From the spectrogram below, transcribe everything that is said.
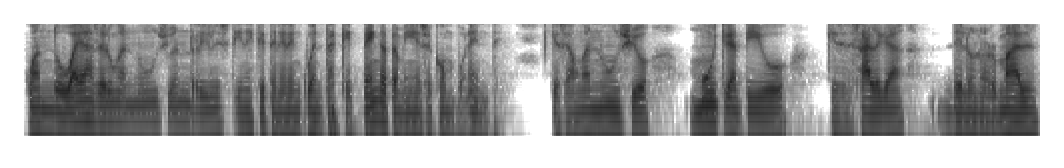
cuando vayas a hacer un anuncio en reels, tienes que tener en cuenta que tenga también ese componente. Que sea un anuncio muy creativo, que se salga de lo normal,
